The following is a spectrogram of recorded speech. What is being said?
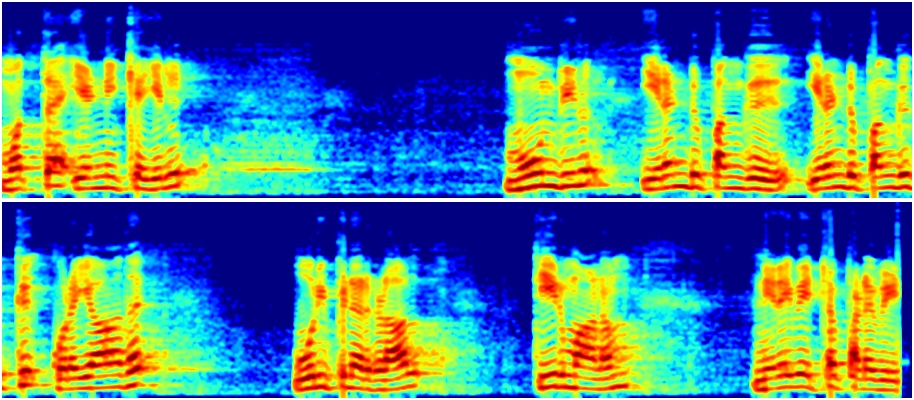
மொத்த எண்ணிக்கையில் மூன்றில் இரண்டு பங்கு இரண்டு பங்குக்கு குறையாத உறுப்பினர்களால் தீர்மானம் நிறைவேற்றப்பட வேண்டும்.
